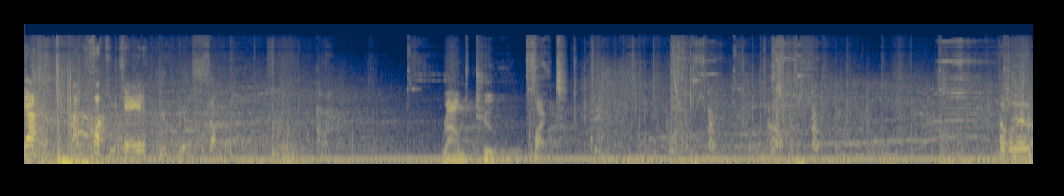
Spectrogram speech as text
Yeah. Ah, fuck you, Jade. You. Round two. Fight. Purple move.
